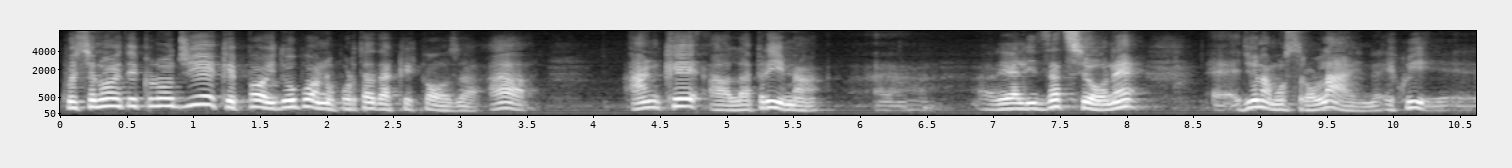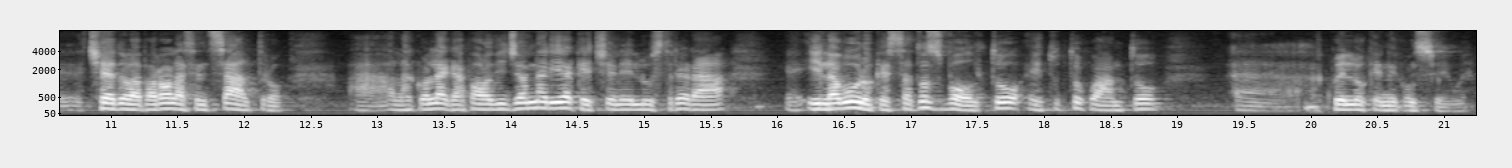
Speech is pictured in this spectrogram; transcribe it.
queste nuove tecnologie che poi dopo hanno portato a che cosa? A, anche alla prima eh, realizzazione eh, di una mostra online e qui eh, cedo la parola senz'altro alla collega Paolo Di Giannaria che ce ne illustrerà il lavoro che è stato svolto e tutto quanto quello che ne consegue.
